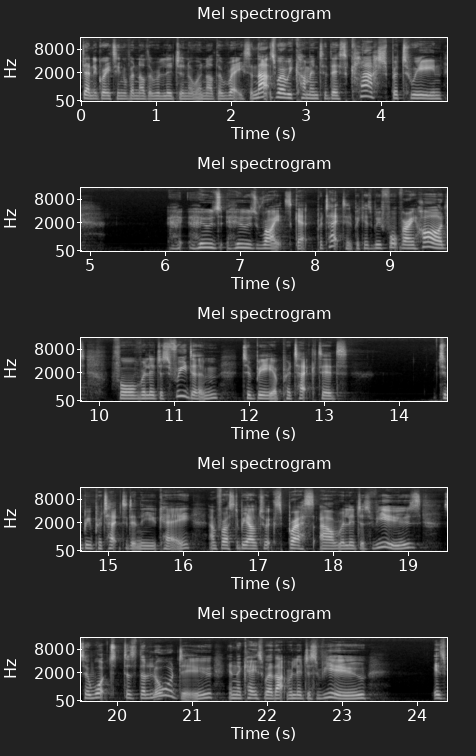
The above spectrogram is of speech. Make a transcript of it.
denigrating of another religion or another race. And that's where we come into this clash between whose whose rights get protected because we fought very hard for religious freedom to be a protected to be protected in the UK and for us to be able to express our religious views. So what does the law do in the case where that religious view is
